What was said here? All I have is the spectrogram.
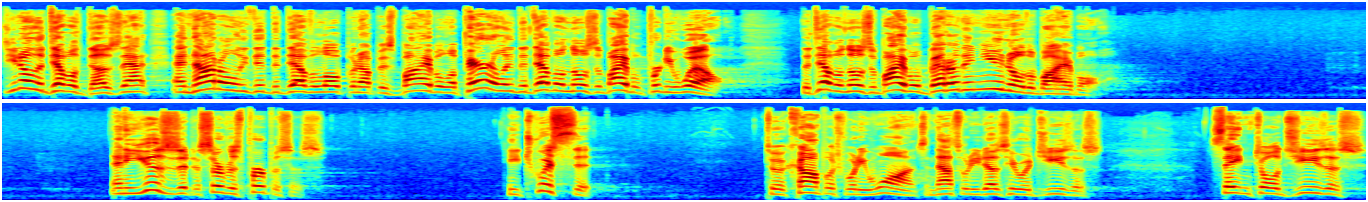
Do you know the devil does that? And not only did the devil open up his Bible, apparently the devil knows the Bible pretty well. The devil knows the Bible better than you know the Bible. And he uses it to serve his purposes. He twists it to accomplish what he wants, and that's what he does here with Jesus. Satan told Jesus,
